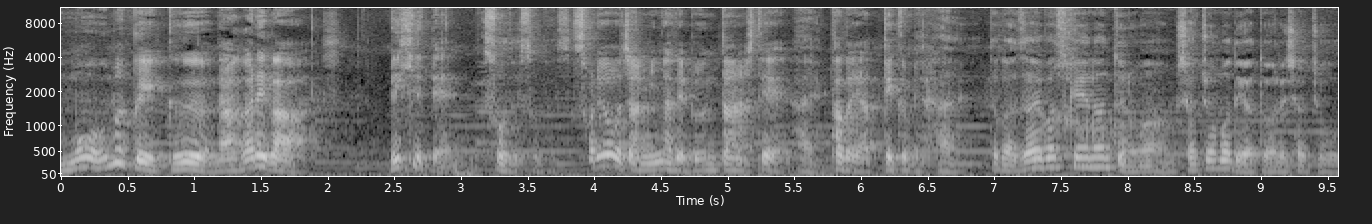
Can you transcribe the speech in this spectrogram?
もううまくいく流れができててそうですそうです。それをじゃあみんなで分担して、はい。ただやっていくみたいな、はい、だから財閥系なんていうのは社長まで雇われ社長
